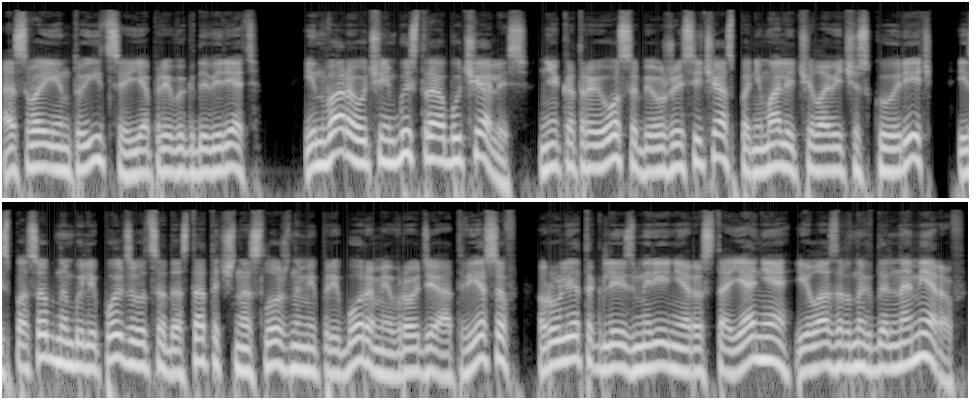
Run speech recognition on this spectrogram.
а своей интуиции я привык доверять. Инвары очень быстро обучались. Некоторые особи уже сейчас понимали человеческую речь и способны были пользоваться достаточно сложными приборами вроде отвесов, рулеток для измерения расстояния и лазерных дальномеров,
